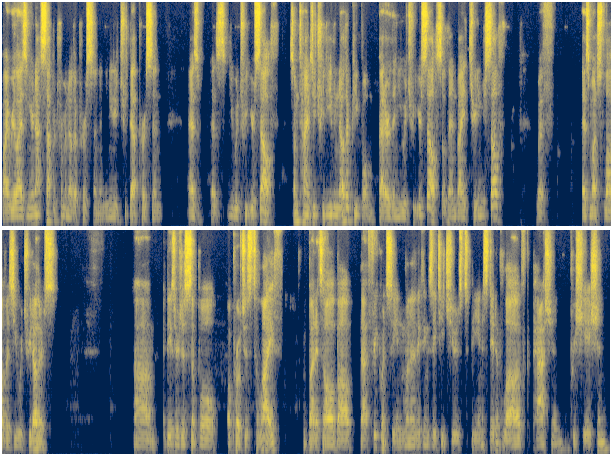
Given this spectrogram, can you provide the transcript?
by realizing you're not separate from another person and you need to treat that person as as you would treat yourself. Sometimes you treat even other people better than you would treat yourself. So then by treating yourself with as much love as you would treat others. Um, these are just simple approaches to life, but it's all about that frequency. And one of the things they teach you is to be in a state of love, compassion, appreciation.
